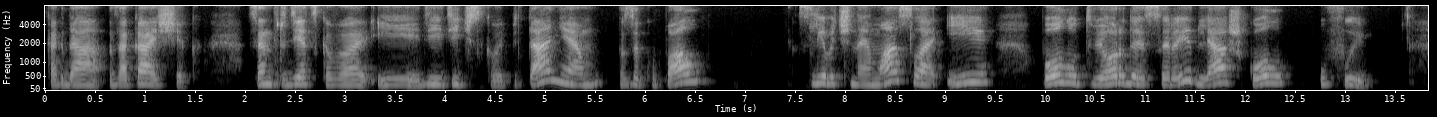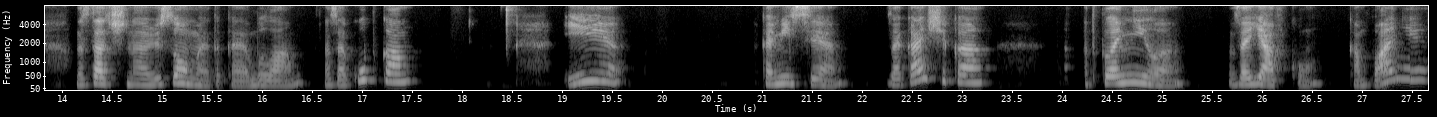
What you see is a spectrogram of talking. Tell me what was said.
когда заказчик Центр детского и диетического питания закупал сливочное масло и полутвердые сыры для школ Уфы. Достаточно весомая такая была закупка. И комиссия заказчика отклонила заявку компании,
